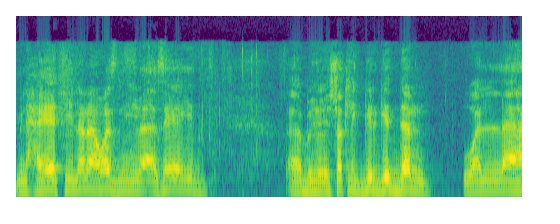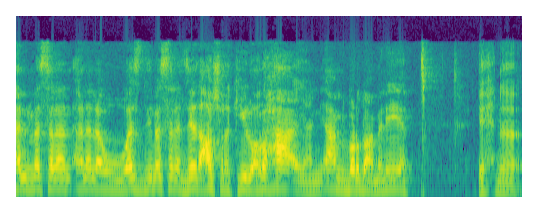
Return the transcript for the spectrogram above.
من حياتي إن أنا وزني بقى زايد آه، بشكل كبير جدا ولا هل مثلا أنا لو وزني مثلا زايد 10 كيلو أروح يعني أعمل برضه عملية؟ إحنا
